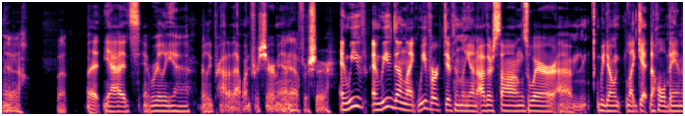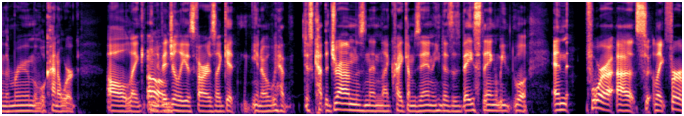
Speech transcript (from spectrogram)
Yeah. yeah, but yeah, it's it really, uh, really proud of that one for sure, man. yeah, for sure. And we've and we've done like we've worked differently on other songs where um, we don't like get the whole band in the room, and we'll kind of work all like Oh. individually as far as like get you know we have just cut the drums and then like Craig comes in and he does his bass thing and we will and for uh like for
